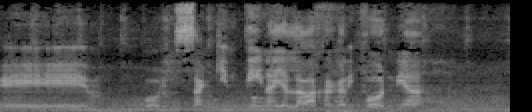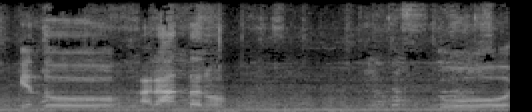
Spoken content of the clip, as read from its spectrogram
eh, por San Quintín, allá en la Baja California, viendo arándanos. Estuvo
